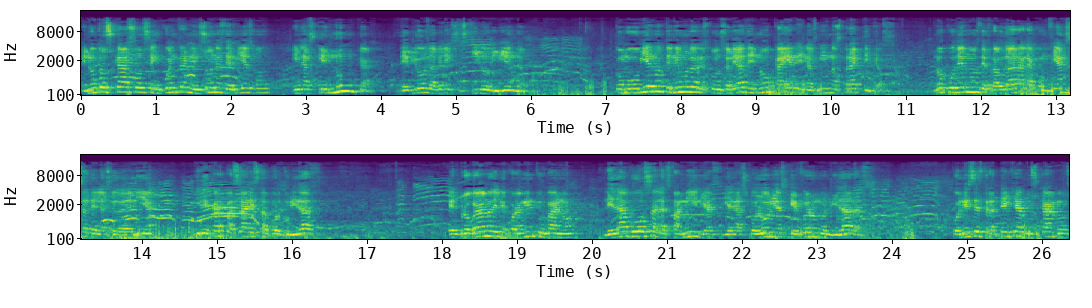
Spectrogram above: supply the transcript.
En otros casos se encuentran en zonas de riesgo en las que nunca debió de haber existido vivienda. Como gobierno tenemos la responsabilidad de no caer en las mismas prácticas. No podemos defraudar a la confianza de la ciudadanía y dejar pasar esta oportunidad. El programa de mejoramiento urbano le da voz a las familias y a las colonias que fueron olvidadas. Con esta estrategia buscamos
